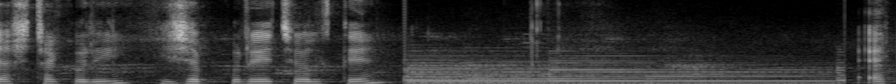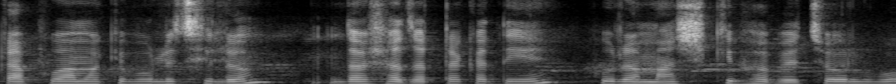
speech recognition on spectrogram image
চেষ্টা করি হিসাব করে চলতে। এক আপু আমাকে বলেছিল, দশ হাজার টাকা দিয়ে পুরো মাস কীভাবে চলবো?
